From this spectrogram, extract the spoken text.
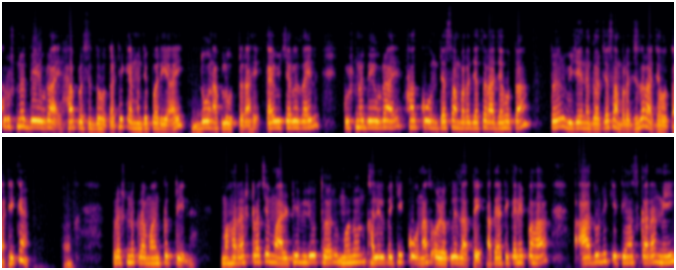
कृष्णदेवराय हा प्रसिद्ध होता. ठीक आहे? म्हणजे पर्याय दोन आपलं उत्तर आहे. काय विचारलं जाईल? कृष्णदेवराय हा कोणत्या साम्राज्याचा राजा होता? तर विजयनगरच्या साम्राज्याचा राजा होता. ठीक आहे? प्रश्न क्रमांक तीन. महाराष्ट्राचे मार्टिन ल्युथर म्हणून खालीलपैकी कोणास ओळखले जाते? आता या ठिकाणी पहा. आधुनिक इतिहासकारांनी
